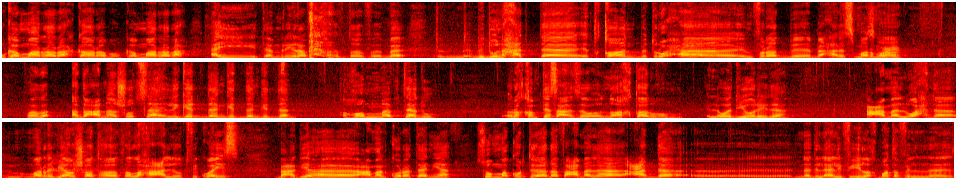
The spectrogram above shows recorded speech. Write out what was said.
وكم مرة راح كهربا وكم مرة راح أي تمريرة بدون حتى إتقان بتروح آه، انفراد بحارس مرمى. صحيح. فأضعنا شوط سهل جدا جدا جدا. هم ابتدوا رقم تسعة زي ما قلنا اختارهم اللي هو ديوري ده. عمل واحدة مر بيها وشاطها طلعها علي لطفي كويس. بعديها عمل كرة تانية ثم كرة الهدف عملها عدى آه، النادي الأهلي فيه لخبطة في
